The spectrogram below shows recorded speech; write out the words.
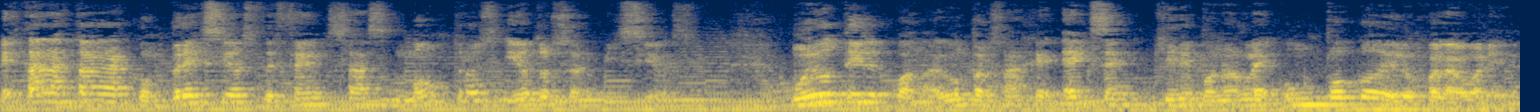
Están las tablas con precios, defensas, monstruos y otros servicios. Muy útil cuando algún personaje exec quiere ponerle un poco de lujo a la guarida.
